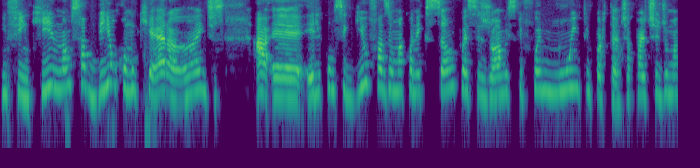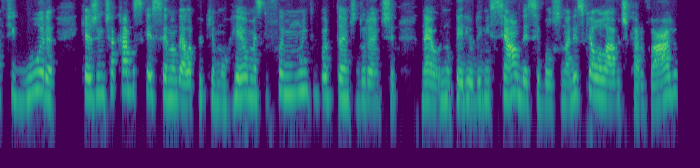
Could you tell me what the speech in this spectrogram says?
enfim, que não sabiam como que era antes, ah, é, ele conseguiu fazer uma conexão com esses jovens que foi muito importante, a partir de uma figura que a gente acaba esquecendo dela porque morreu, mas que foi muito importante durante, né, no período inicial desse bolsonarismo, que é o Olavo de Carvalho.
